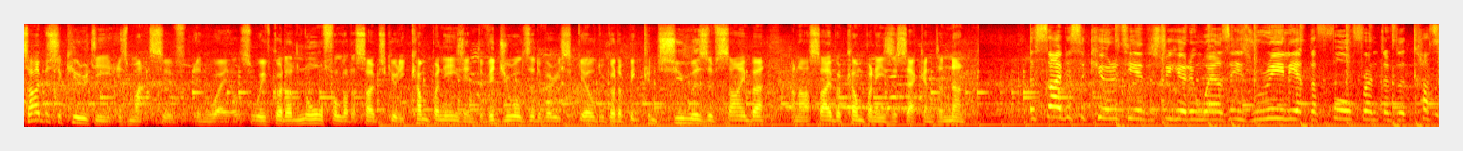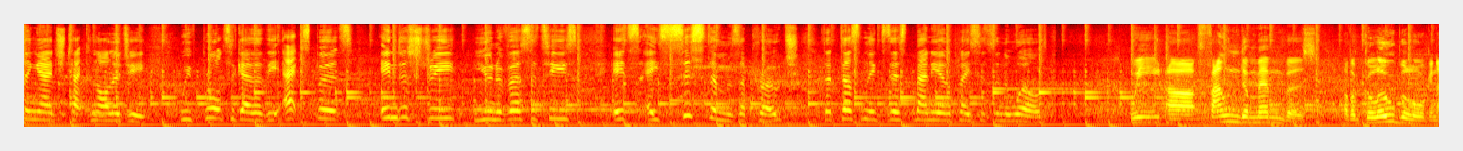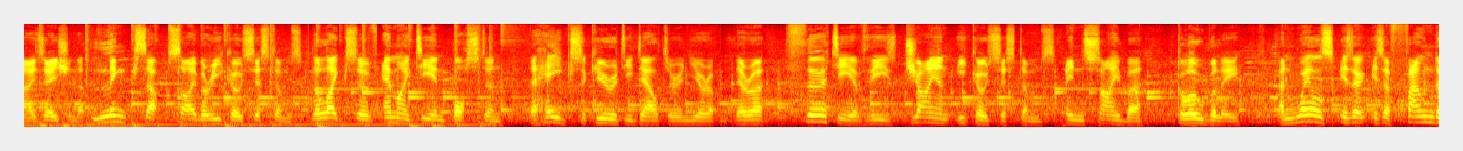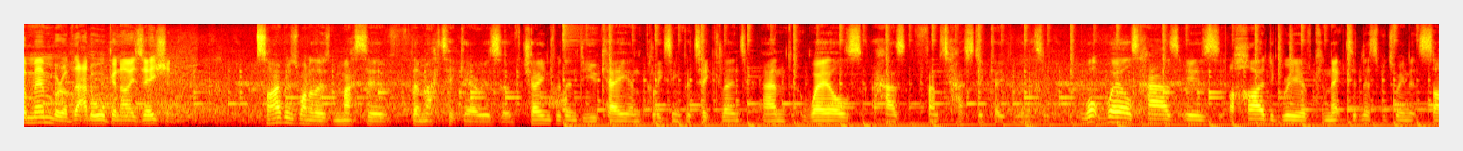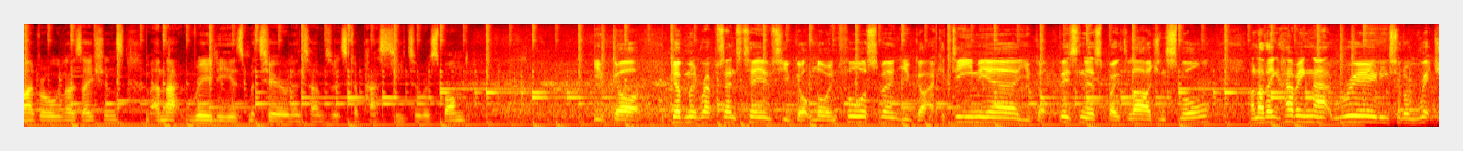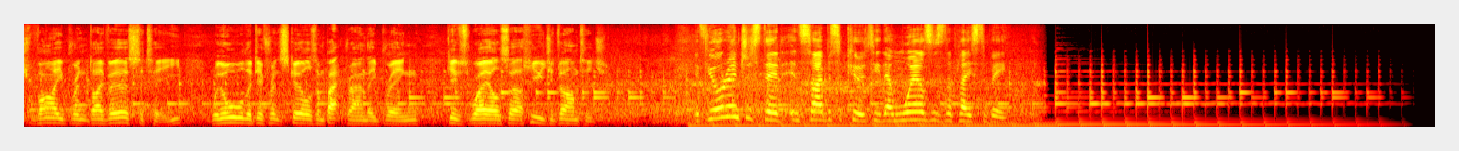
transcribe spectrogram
Cybersecurity is massive in Wales. We've got an awful lot of cybersecurity companies, individuals that are very skilled. We've got a big consumers of cyber, and our cyber companies are second to none. The cybersecurity industry here in Wales is really at the forefront of the cutting edge technology. We've brought together the experts, industry, universities. It's a systems approach that doesn't exist many other places in the world. We are founder members of a global organization that links up cyber ecosystems, the likes of MIT in Boston, the Hague Security Delta in Europe. There are 30 of these giant ecosystems in cyber globally, and Wales is a, is a founder member of that organization. Cyber is one of those massive thematic areas of change within the UK and policing in particular, and Wales has fantastic capability. What Wales has is a high degree of connectedness between its cyber organisations, and that really is material in terms of its capacity to respond. You've got government representatives, you've got law enforcement, you've got academia, you've got business, both large and small. And I think having that really sort of rich, vibrant diversity with all the different skills and background they bring gives Wales a huge advantage. If you're interested in cybersecurity, then Wales is the place to be.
